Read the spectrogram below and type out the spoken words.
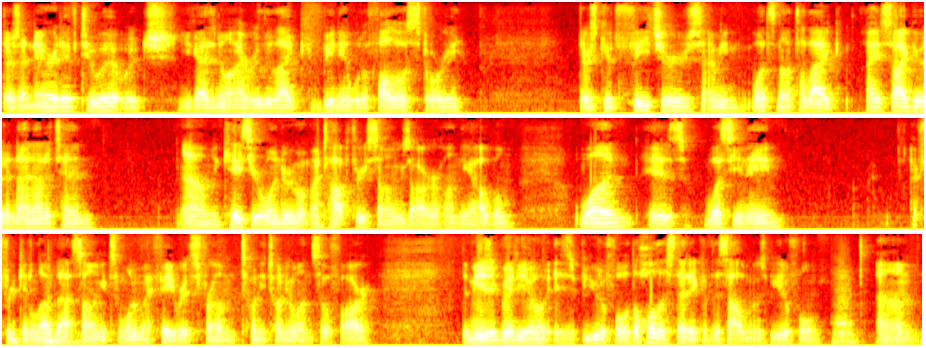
there's a narrative to it, which you guys know I really like being able to follow a story. There's good features. I mean, what's not to like? I so I give it a nine out of ten. Um, in case you're wondering what my top three songs are on the album, one is "What's Your Name." I freaking love that song. It's one of my favorites from 2021 so far. The music video is beautiful. The whole aesthetic of this album is beautiful. Um,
